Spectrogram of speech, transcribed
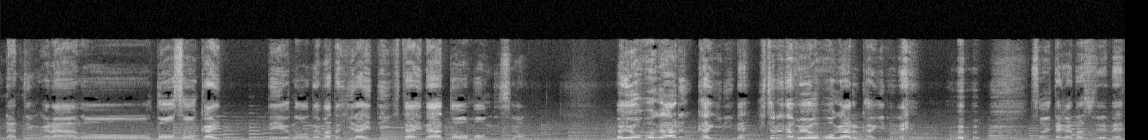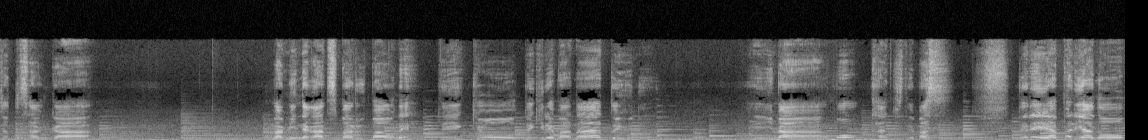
ーなんていうかな、あのー同窓会っていうのをね、また開いていきたいなとは思うんですよ。まあ、要望がある限りね、一人でも要望がある限りね、そういった形でね、ちょっと参加、まあみんなが集まる場をね、提供できればなというふうに、え今も感じてます。でね、やっぱりあの、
